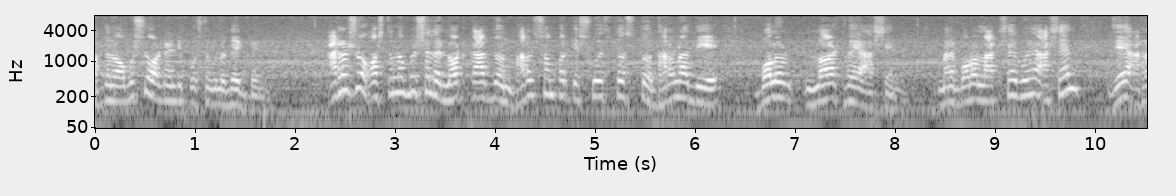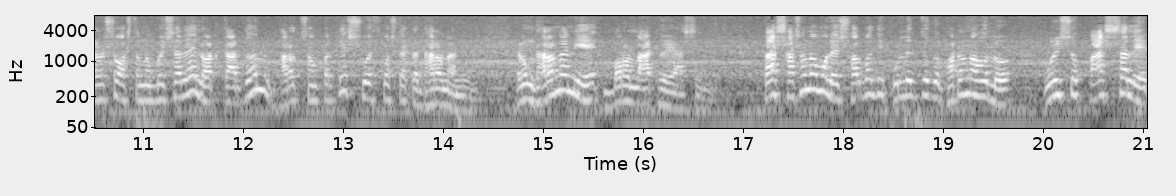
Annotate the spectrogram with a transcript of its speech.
আপনারা অবশ্যই অল্টারনেটিভ প্রশ্নগুলো দেখবেন। আঠারোশো অষ্টানব্বই সালে লর্ড কার্জন ভারত সম্পর্কে সুস্পষ্ট ধারণা দিয়ে বড় লর্ড হয়ে আসেন। মানে বড় লাট সাহেব হয়ে আসেন যে আঠারোশো অষ্টানব্বই সালে লর্ড কার্জন ভারত সম্পর্কে সুস্পষ্ট একটা ধারণা নেন এবং ধারণা নিয়ে বড় লাট হয়ে আসেন। তার শাসনামলে সর্বাধিক উল্লেখযোগ্য ঘটনা হলো উনিশশো পাঁচ সালের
